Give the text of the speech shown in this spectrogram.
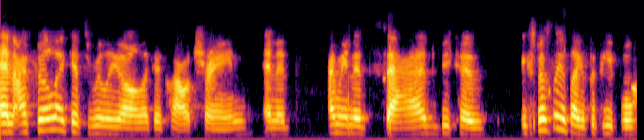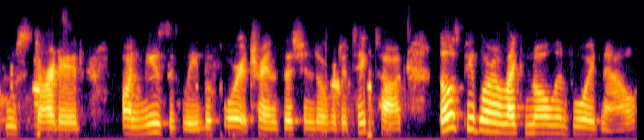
And I feel like it's really all like a clout train. And it's, I mean, it's sad because, especially like the people who started on Musically before it transitioned over to TikTok, those people are like null and void now.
